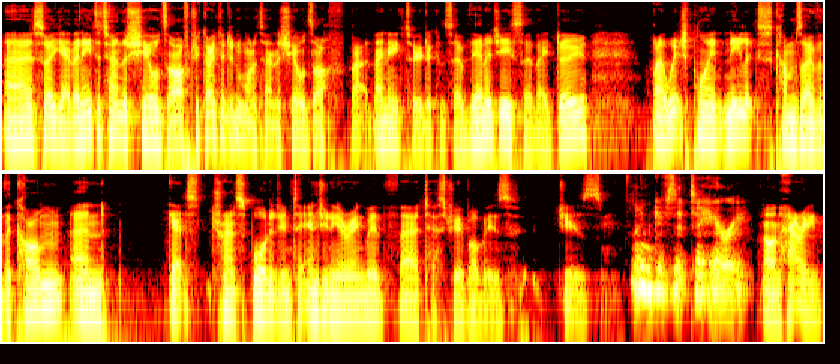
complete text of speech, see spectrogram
Uh, so, yeah, they need to turn the shields off. Chakotay didn't want to turn the shields off, but they need to to conserve the energy, so they do. By which point, Neelix comes over the com and gets transported into engineering with a test tube of his jizz. And gives it to Harry. Oh, and Harry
